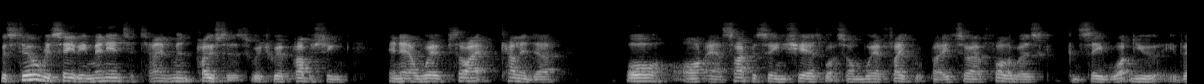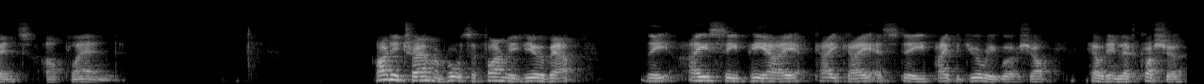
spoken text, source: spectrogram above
We're still receiving many entertainment posters which we're publishing in our website calendar or on our Cyprus Scene Shares What's On Where Facebook page so our followers can see what new events are planned. Heidi Troutman brought us a fine review about the ACPA KKSD paper jewellery workshop held in Lefkosia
